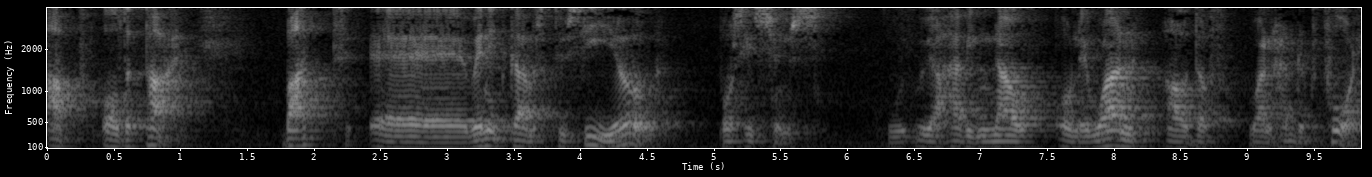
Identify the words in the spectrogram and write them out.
up all the time. But uh, when it comes to CEO positions, we are having now only one out of 140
